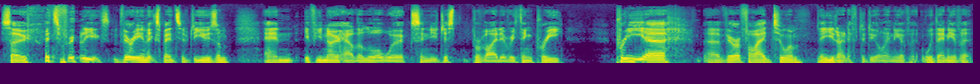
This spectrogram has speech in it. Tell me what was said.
So it's really ex- very inexpensive to use them, and if you know how the law works and you just provide everything pre pre uh, uh, verified to them, then you don't have to deal any of it with any of it.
